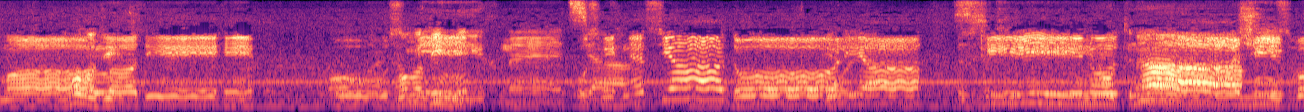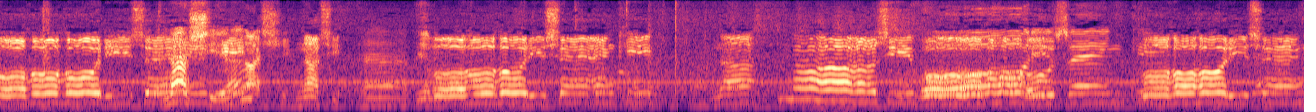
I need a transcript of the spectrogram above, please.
Молоді. Усміхнеться, усміхнеться доля, згинуть наші зворішеньки. Наші, е? Наші. Наші. Е, Зворішеньки. На наші. Vorischen.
